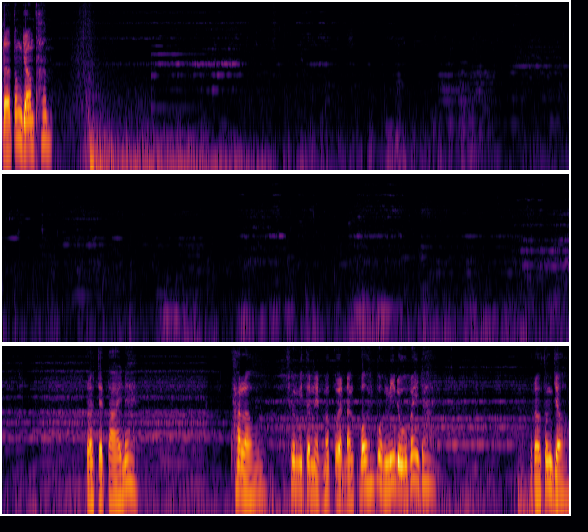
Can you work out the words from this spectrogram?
เราต้องยอมทำ เราจะตายแน่ ถ้าเราเชื่อมอินเทอร์เน็ตมาเปิดหนังโป๊ให้พวกนี้ดูไม่ได้ เราต้องยอม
